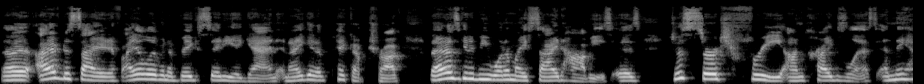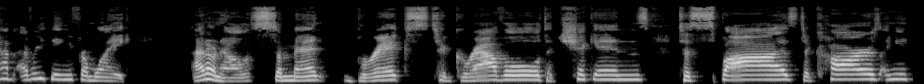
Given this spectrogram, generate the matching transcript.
Uh, I've decided if I live in a big city again and I get a pickup truck, that is going to be one of my side hobbies is just search free on Craigslist and they have everything from like I don't know, cement bricks to gravel to chickens to spas to cars. I mean,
